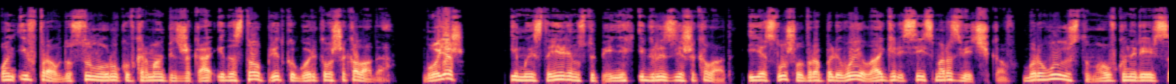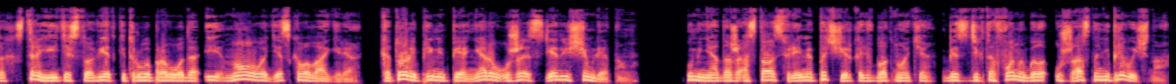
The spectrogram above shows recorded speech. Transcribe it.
Он и вправду сунул руку в карман пиджака и достал плитку горького шоколада. «Будешь?» И мы стояли на ступенях и грызли шоколад. И я слушал про полевой лагерь сейсморазведчиков, буровую установку на рельсах, строительство ветки трубопровода и нового детского лагеря, который примет пионеров уже следующим летом. У меня даже осталось время почиркать в блокноте. Без диктофона было ужасно непривычно,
